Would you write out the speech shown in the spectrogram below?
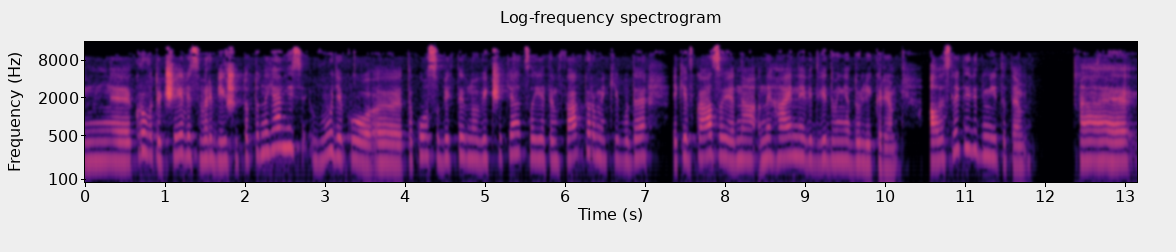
Е, Кровоточивість, свербіше. Тобто наявність будь-якого е, такого суб'єктивного відчуття це є тим фактором, який буде, який вказує на негайне відвідування до лікаря. Але слід і відмітити, Е,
